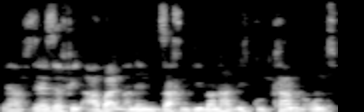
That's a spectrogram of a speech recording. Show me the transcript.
ja, sehr, sehr viel arbeiten an den Sachen, die man halt nicht gut kann und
